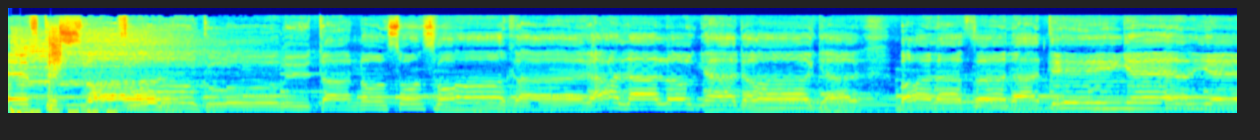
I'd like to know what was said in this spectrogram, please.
efter svar. Frågor utan någon som svarar Alla långa dagar. Bara för att ingen ger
